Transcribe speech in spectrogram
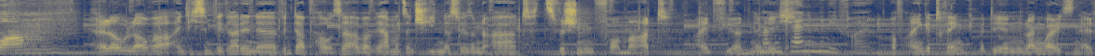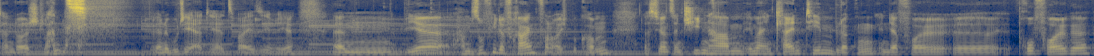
Bong. Hello Laura, eigentlich sind wir gerade in der Winterpause, aber wir haben uns entschieden, dass wir so eine Art Zwischenformat einführen, Wir nämlich kleine Mini-Folgen. auf ein Getränk mit den langweiligsten Eltern Deutschlands. Wäre eine gute RTL 2-Serie. Ähm, wir haben so viele Fragen von euch bekommen, dass wir uns entschieden haben, immer in kleinen Themenblöcken in der Voll, äh, pro Folge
